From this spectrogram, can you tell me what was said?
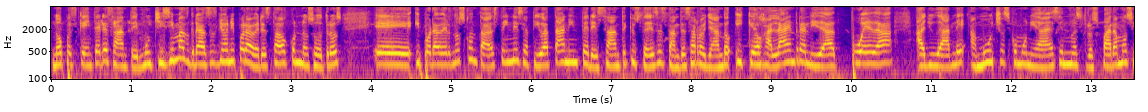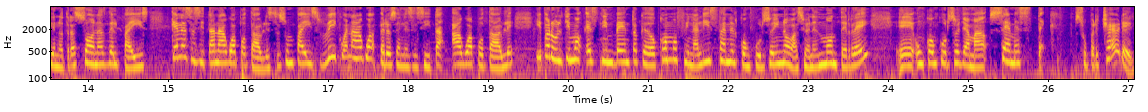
No, pues qué interesante. Muchísimas gracias, Johnny, por haber estado con nosotros eh, y por habernos contado esta iniciativa tan interesante que ustedes están desarrollando y que ojalá en realidad pueda ayudarle a muchas comunidades en nuestros páramos y en otras zonas del país que necesitan agua potable. Este es un país rico en agua, pero se necesita agua potable. Y por último, este invento quedó como finalista en el concurso de innovación en Monterrey, eh, un concurso llamado Semestec. Súper chévere.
